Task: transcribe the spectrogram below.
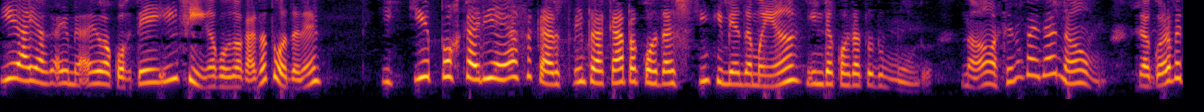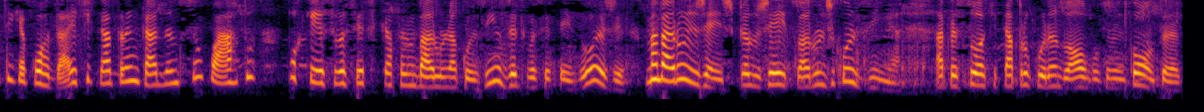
E aí, aí eu acordei, enfim, acordou a casa toda, né? E que porcaria é essa, cara? Tu vem pra cá pra acordar às 5 e meia da manhã e ainda acordar todo mundo. Não, assim não vai dar não. Você agora vai ter que acordar e ficar trancado dentro do seu quarto, porque se você ficar fazendo barulho na cozinha, do jeito que você fez hoje, mas barulho, gente, pelo jeito, barulho de cozinha. A pessoa que está procurando algo que não encontra,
